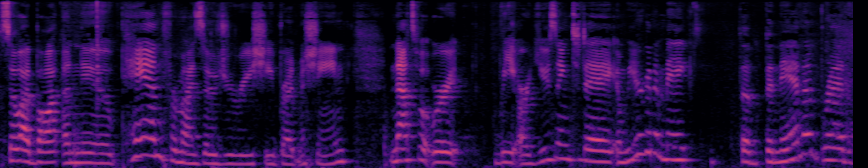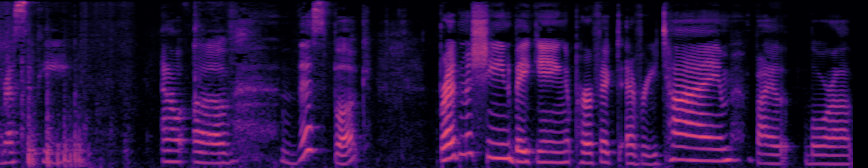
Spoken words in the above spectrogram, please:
So I bought a new pan for my Zojirushi bread machine. And that's what we're, we are using today. And we are gonna make the banana bread recipe out of this book, Bread Machine Baking Perfect Every Time by Lora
